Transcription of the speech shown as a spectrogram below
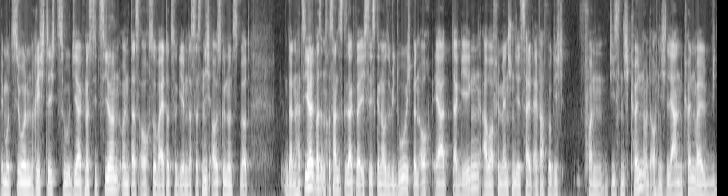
Emotionen richtig zu diagnostizieren und das auch so weiterzugeben, dass das nicht ausgenutzt wird. Dann hat sie halt was Interessantes gesagt, weil ich sehe es genauso wie du. Ich bin auch eher dagegen, aber für Menschen, die es halt einfach wirklich von, die es nicht können und auch nicht lernen können, weil wie,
